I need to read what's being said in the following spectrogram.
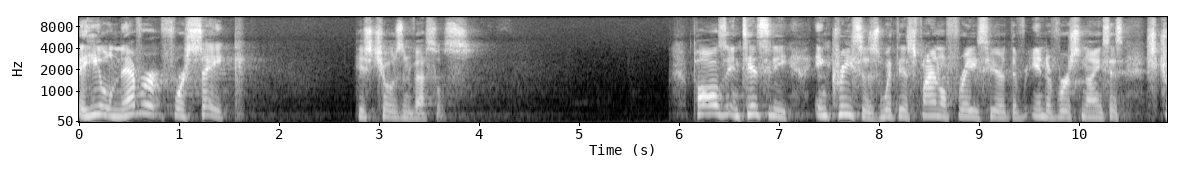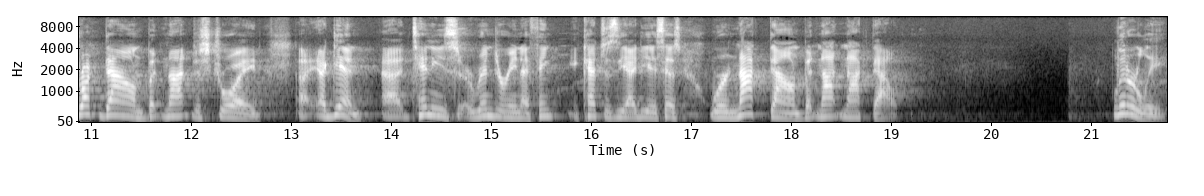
that He will never forsake His chosen vessels. Paul's intensity increases with this final phrase here at the end of verse 9. He says, struck down but not destroyed. Uh, again, uh, Tenney's rendering, I think, catches the idea. It says, we're knocked down but not knocked out. Literally,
